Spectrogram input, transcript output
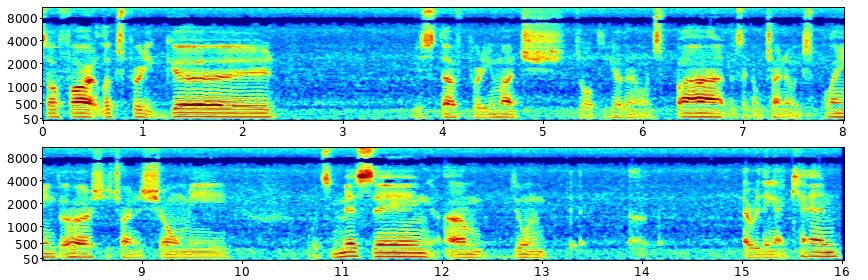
So far, it looks pretty good. Your stuff pretty much is all together in one spot. Looks like I'm trying to explain to her. She's trying to show me what's missing. I'm doing uh, everything I can.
